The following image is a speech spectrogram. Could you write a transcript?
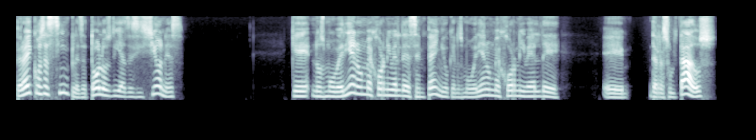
Pero hay cosas simples de todos los días, decisiones que nos moverían a un mejor nivel de desempeño, que nos moverían a un mejor nivel de, eh, de resultados,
